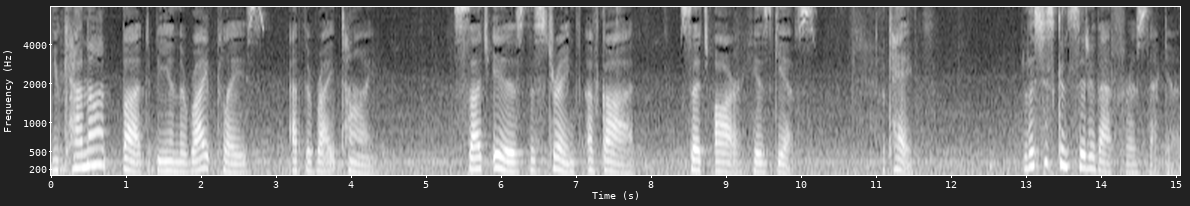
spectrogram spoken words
You cannot but be in the right place at the right time. Such is the strength of God. Such are His gifts. Okay, let's just consider that for a second.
